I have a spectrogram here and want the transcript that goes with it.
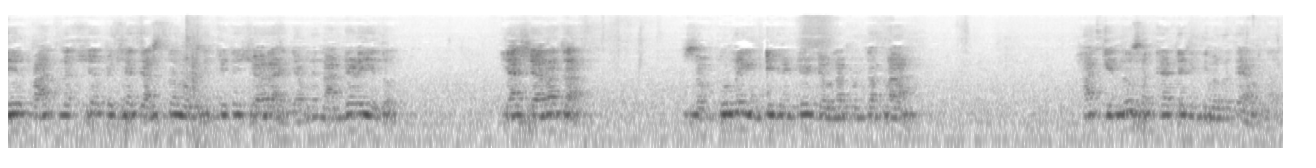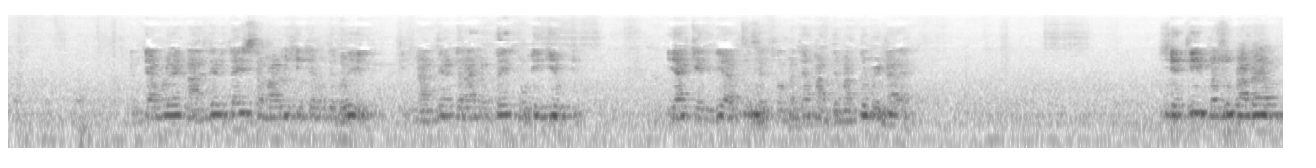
जे पाच लक्षापेक्षा जास्त लोकसंख्येचे शहर आहे ज्यामध्ये नांदेड येतो या शहराचा संपूर्ण इंटिग्रेटेड डेव्हलपमेंटचा प्लॅन हा केंद्र सरकारच्या निधीमध्ये तयार होणार. आणि त्यामुळे नांदेडचाही समावेश याच्यामध्ये होईल. नांदेडकरांकरता एक मोठी गिफ्ट या केंद्रीय अर्थसंकल्पाच्या माध्यमातून मिळणार आहे. शेती पशुपालन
